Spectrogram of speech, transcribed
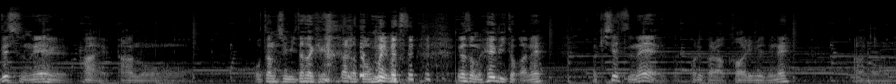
ですね、え。はい。あのーお楽しみいただけたかと思います。皆さんもヘビとかね季節ねこれから変わり目でねあのー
